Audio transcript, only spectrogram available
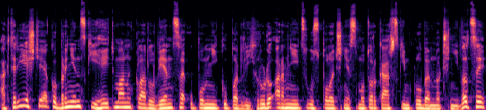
a který ještě jako brněnský hejtman kladl věnce u pomníku padlých rudoarmějců společně s motorkářským klubem Noční vlci,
